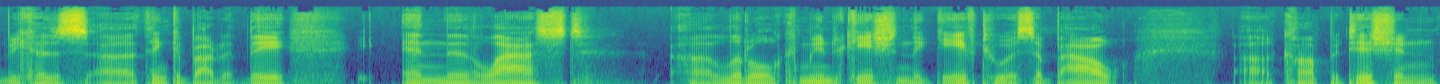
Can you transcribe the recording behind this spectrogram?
Because uh, think about it, they and the last uh, little communication they gave to us about uh, competition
